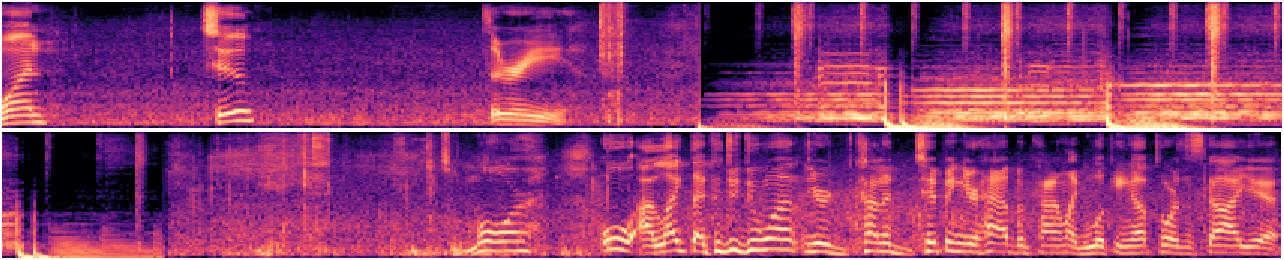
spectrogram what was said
One, two, three. Two more. Oh, I like that. Could you do one? You're kind of tipping your hat, but kind of like looking up towards the sky. Yeah.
